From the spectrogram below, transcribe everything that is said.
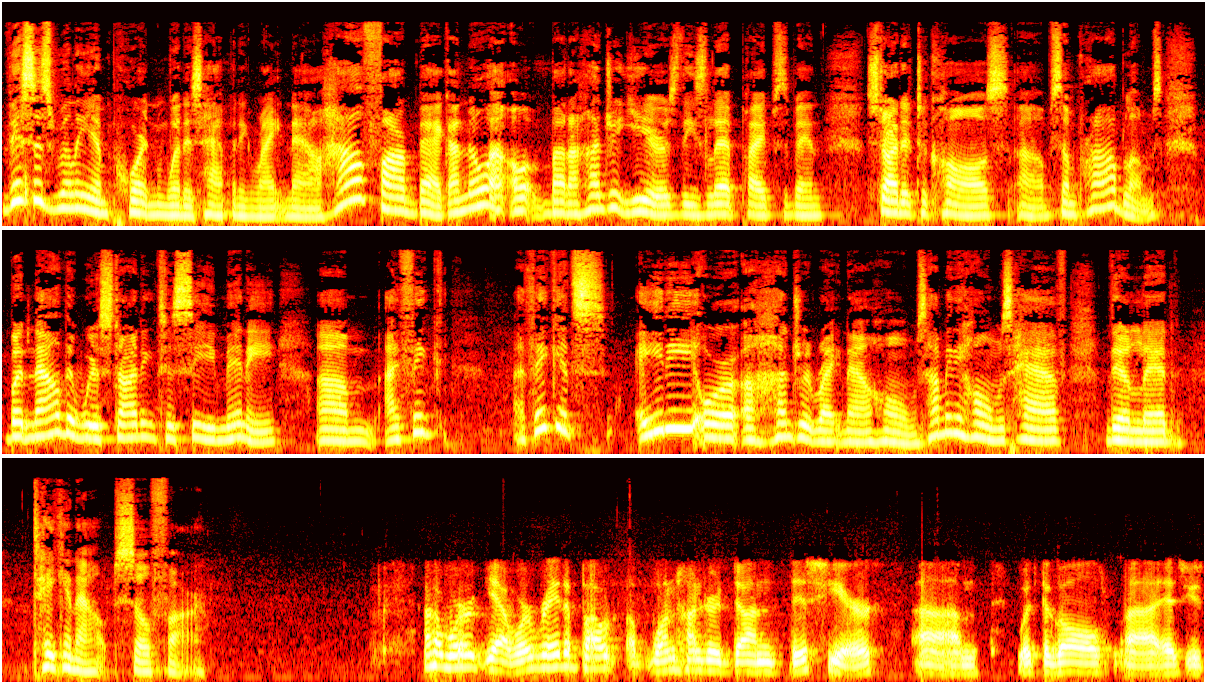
This is really important what is happening right now. How far back? I know uh, about 100 years these lead pipes have been started to cause uh, some problems. But now that we're starting to see many, um, I think I think it's 80 or 100 right now homes. How many homes have their lead taken out so far? Uh, we're yeah, we're right about 100 done this year, um, with the goal uh, as you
